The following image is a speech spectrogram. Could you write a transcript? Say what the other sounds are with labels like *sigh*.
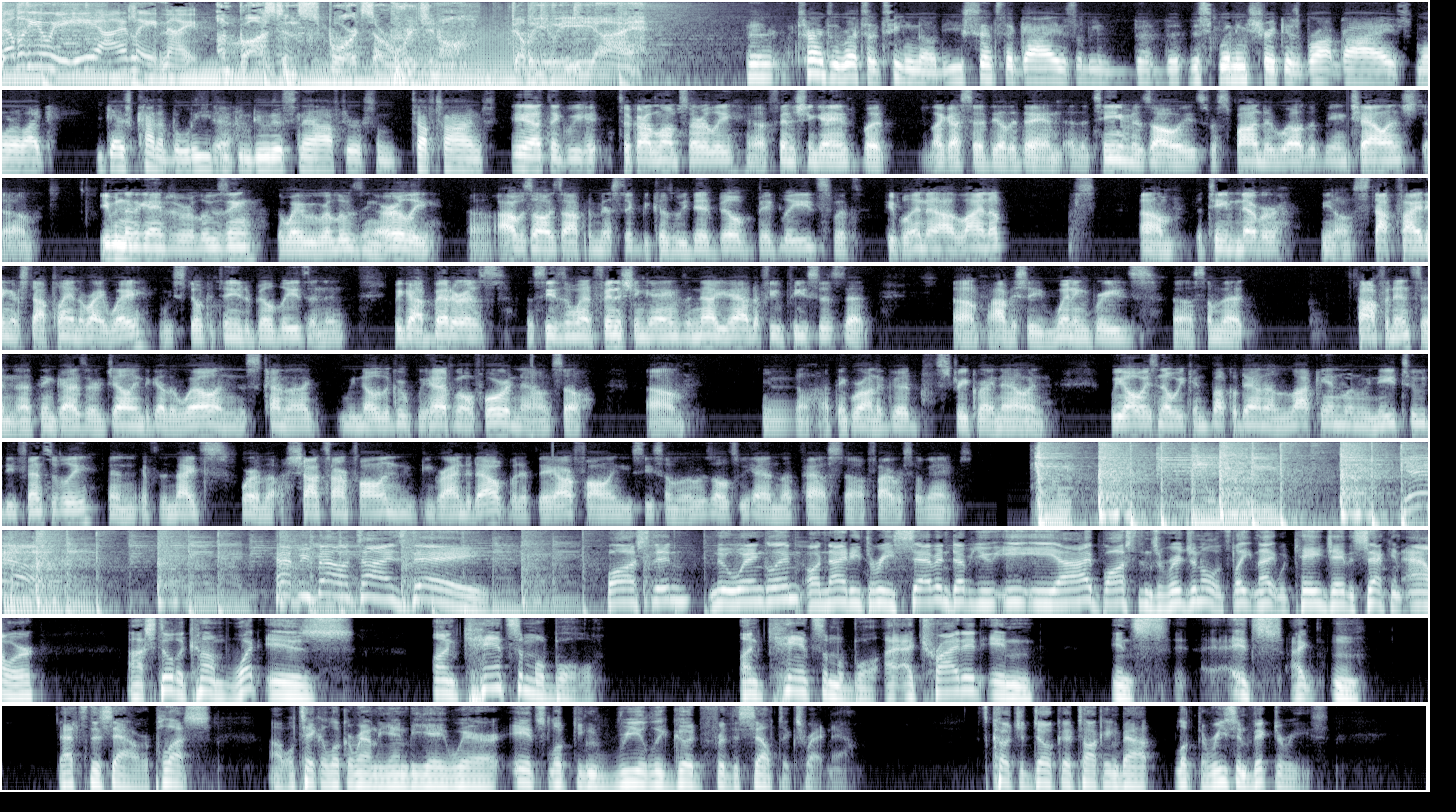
WEEI Late Night. on Boston Sports Original. WEEI. In terms of the rest of the team, though, do you sense that guys? I mean, the, the, this winning streak has brought guys more like you guys kind of believe you can do this now after some tough times. Yeah, I think we took our lumps early, uh, finishing games. But like I said the other day, and, and the team has always responded well to being challenged. Um, even in the games we were losing, the way we were losing early, uh, I was always optimistic because we did build big leads with people in and out of lineups. Um, the team never, you know, stopped fighting or stopped playing the right way. We still continued to build leads, and then we got better as the season went, finishing games. And now you add a few pieces that, um, obviously, winning breeds uh, some of that confidence, and I think guys are gelling together well. And it's kind of like we know the group we have going forward now. And so, um, you know, I think we're on a good streak right now, and we always know we can buckle down and lock in when we need to defensively. And if the nights where the shots aren't falling, you can grind it out. But if they are falling, you see some of the results we had in the past uh, five or so games. Yeah. Happy Valentine's Day. Boston, New England on 93.7 WEEI, Boston's original. It's late night with KJ, the second hour. Uh, still to come. What is uncancelable? Uncancelable. I, I tried it in, in it's, I, mm, that's this hour. Plus, uh, we'll take a look around the NBA where it's looking really good for the Celtics right now. It's Coach Udoka talking about look, the recent victories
